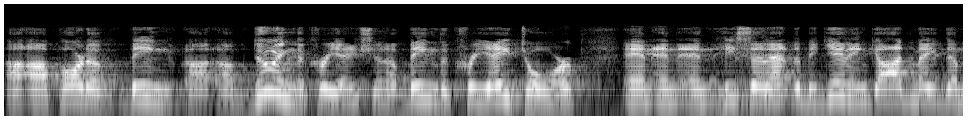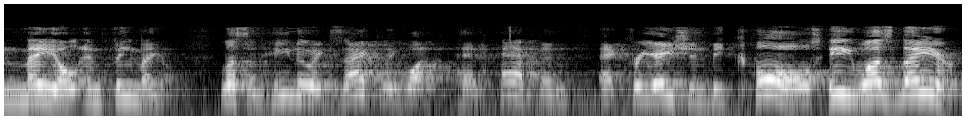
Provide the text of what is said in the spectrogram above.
uh, uh, part of being, uh, of doing the creation, of being the creator. And, and, and he said at the beginning, God made them male and female. Listen, he knew exactly what had happened at creation because he was there.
